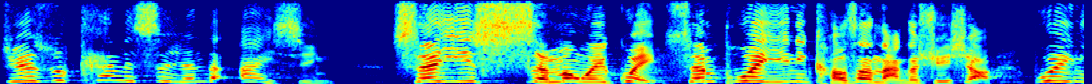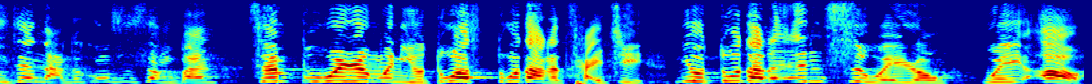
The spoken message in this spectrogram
耶稣看的是人的爱心。神以什么为贵？神不会以你考上哪个学校，不会以你在哪个公司上班。神不会认为你有多多大的才气，你有多大的恩赐为荣为傲，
